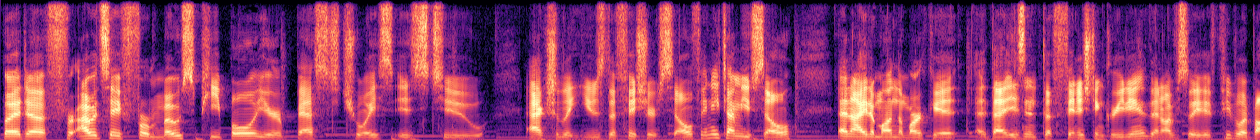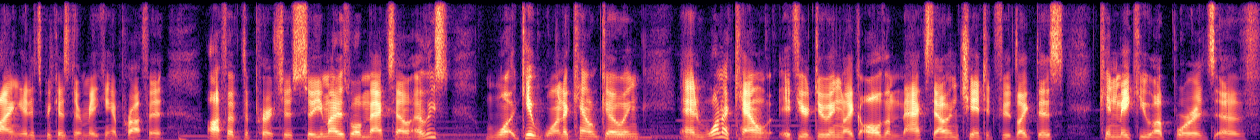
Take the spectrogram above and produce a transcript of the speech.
But uh, for, I would say for most people, your best choice is to actually use the fish yourself. Anytime you sell an item on the market that isn't the finished ingredient, then obviously if people are buying it, it's because they're making a profit off of the purchase. So you might as well max out at least one, get one account going. And one account, if you're doing like all the maxed out enchanted food like this, can make you upwards of,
